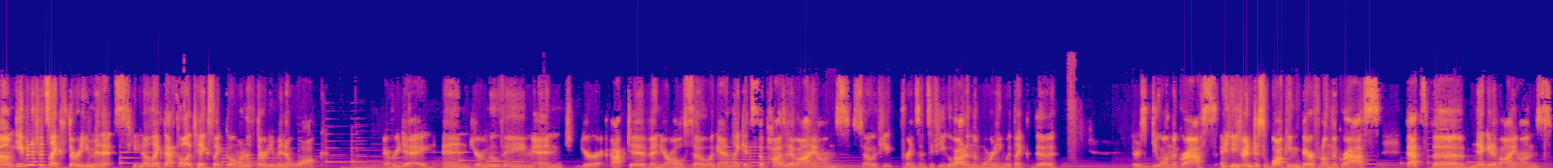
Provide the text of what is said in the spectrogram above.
Um, even if it's like 30 minutes, you know, like that's all it takes. Like go on a 30 minute walk every day and you're moving and you're active and you're also again like it's the positive ions so if you for instance if you go out in the morning with like the there's dew on the grass. And even just walking barefoot on the grass that's the negative ions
